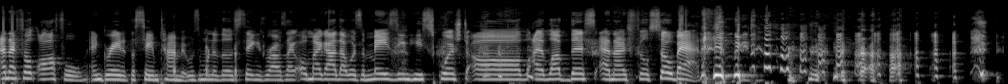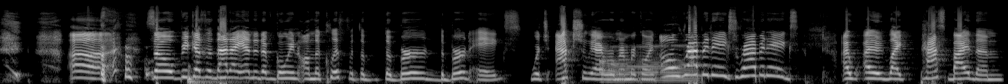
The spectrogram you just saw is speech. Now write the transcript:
and I felt awful and great at the same time. It was one of those things where I was like, oh my God, that was amazing. He squished. all. I love this. And I feel so bad. uh, so because of that, I ended up going on the cliff with the, the bird, the bird eggs, which actually I remember going, oh, Oh. rabbit eggs, rabbit eggs. I, I like passed by them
